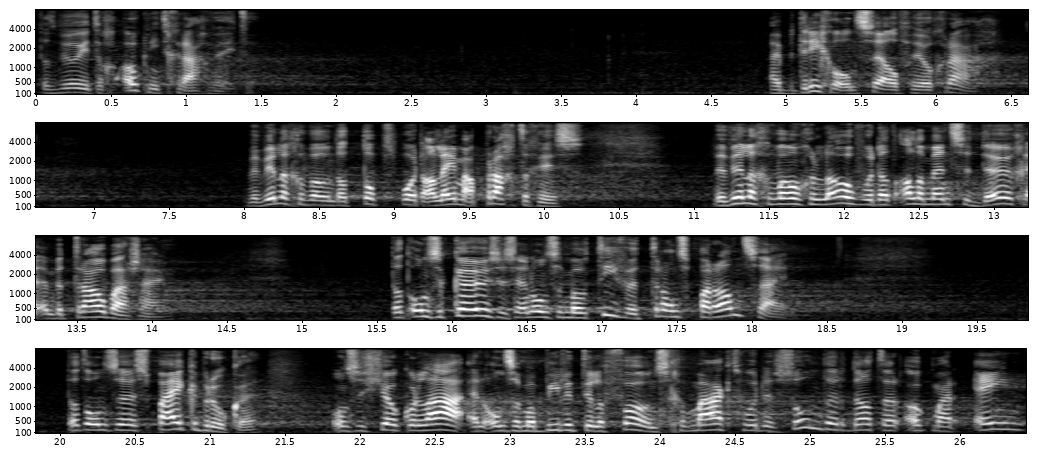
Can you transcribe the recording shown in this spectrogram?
dat wil je toch ook niet graag weten. Wij bedriegen onszelf heel graag. We willen gewoon dat topsport alleen maar prachtig is. We willen gewoon geloven dat alle mensen deugen en betrouwbaar zijn. Dat onze keuzes en onze motieven transparant zijn. Dat onze spijkerbroeken, onze chocola en onze mobiele telefoons gemaakt worden zonder dat er ook maar één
